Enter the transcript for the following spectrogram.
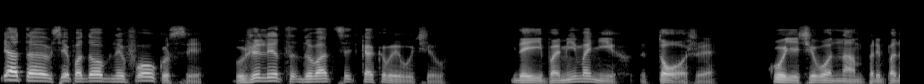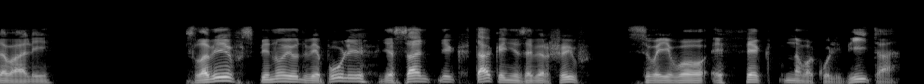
Я-то все подобные фокусы уже лет двадцать как выучил. Да и помимо них тоже кое-чего нам преподавали. Словив спиною две пули, десантник, так и не завершив своего эффектного кульбита,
